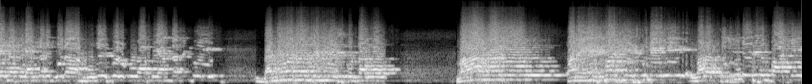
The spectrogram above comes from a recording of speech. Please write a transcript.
అయిన మీ అందరికీ కూడా హృదయపూర్వకంగా మీ అందరికీ ధన్యవాదాలు తెలియజేసుకుంటాము. మహానాడు మనం ఏర్పాటు చేసుకునేది మన తెలుగుదేశం పార్టీ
